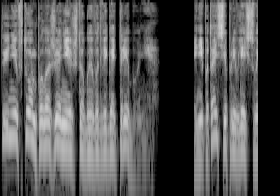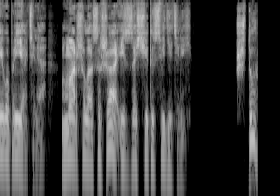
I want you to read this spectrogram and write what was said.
Ты не в том положении, чтобы выдвигать требования. И не пытайся привлечь своего приятеля, маршала США из защиты свидетелей. Что?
